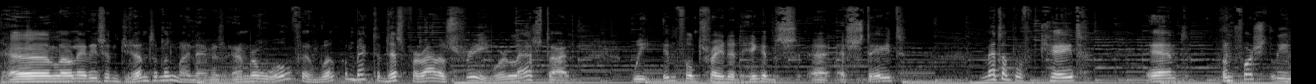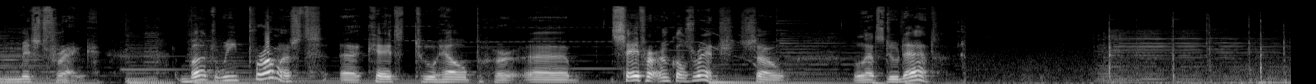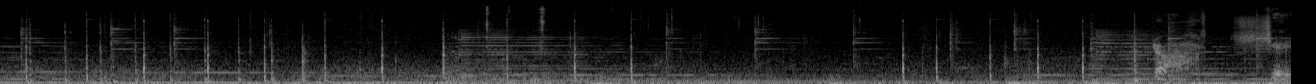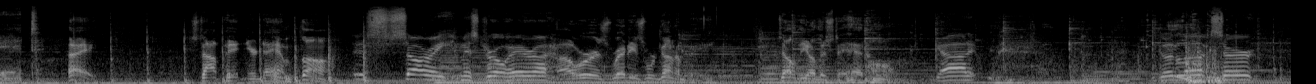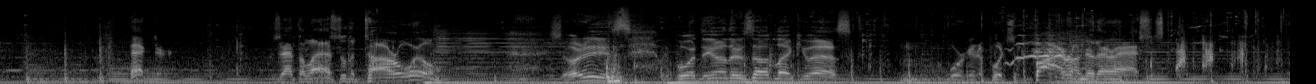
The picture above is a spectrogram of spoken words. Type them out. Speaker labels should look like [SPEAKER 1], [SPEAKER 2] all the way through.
[SPEAKER 1] Hello, ladies and gentlemen. My name is Emberwulf, and welcome back to Desperados 3, where last time we infiltrated Higgins' uh, estate, met up with Kate, and unfortunately missed Frank. But we promised uh, Kate to help her uh, save her uncle's ranch, so let's do that.
[SPEAKER 2] Thumb.
[SPEAKER 3] Sorry, Mr. O'Hara.
[SPEAKER 2] Uh, we're as ready as we're gonna be. Tell the others to head home.
[SPEAKER 3] Got it. Good luck, sir.
[SPEAKER 2] Hector, is that the last of the tar oil?
[SPEAKER 4] Sure is. We poured the others out like you asked.
[SPEAKER 2] We're gonna put some fire under their asses.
